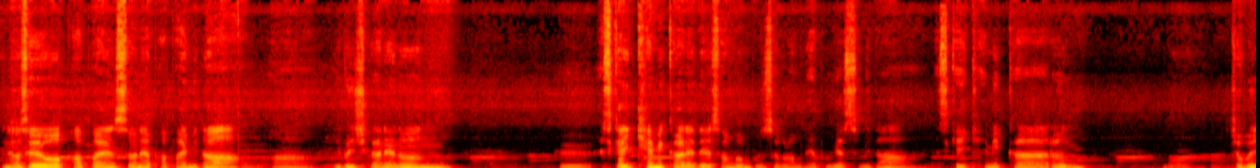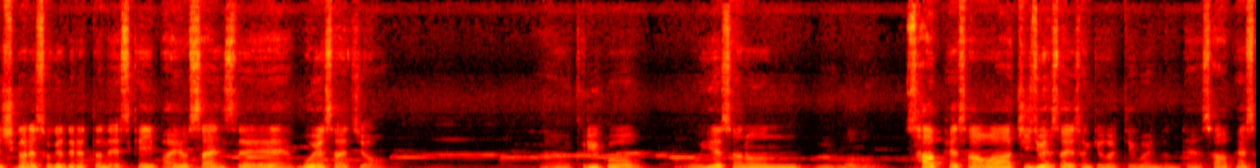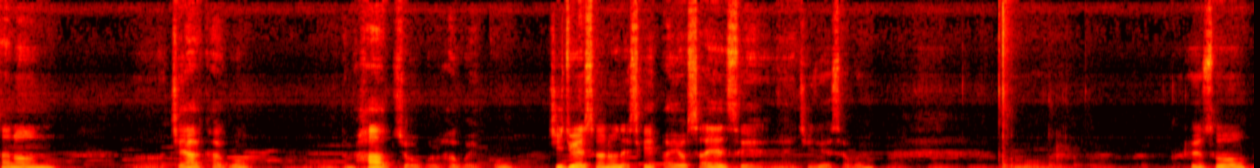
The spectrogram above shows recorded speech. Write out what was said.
안녕하세요. 파파앤선의 파파입니다. 아, 이번 시간에는 그 SK 케미칼에 대해서 한번 분석을 한번 해보겠습니다. SK 케미칼은 뭐 저번 시간에 소개드렸던 SK 바이오사이언스의 모회사죠. 어, 그리고 이 회사는 뭐 사업회사와 지주회사의 성격을 띠고 있는데 사업회사는 어, 제약하고 화학 쪽을 하고 있고 지주회사는 SK 바이오사이언스의 지주회사고요. 어, 그래서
